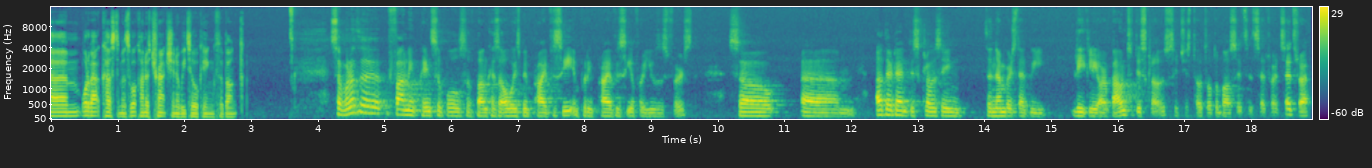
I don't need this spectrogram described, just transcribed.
Um, what about customers? What kind of traction are we talking for Bunq? So, one of the founding principles of Bunq has always been privacy and putting privacy of our users first. So, um, other than disclosing the numbers that we legally are bound to disclose, such as total deposits, etc., etc.,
